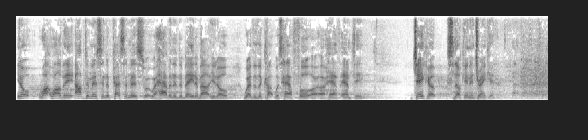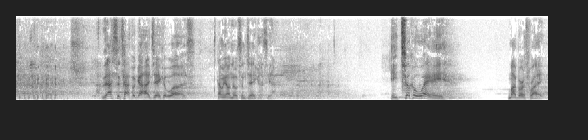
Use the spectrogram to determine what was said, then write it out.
You know, while, while the optimists and the pessimists were, were having a debate about, you know, whether the cup was half full or, or half empty, Jacob snuck in and drank it. That's the type of guy Jacob was. How many of y'all know some Jacobs? Yeah. He took away my birthright.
